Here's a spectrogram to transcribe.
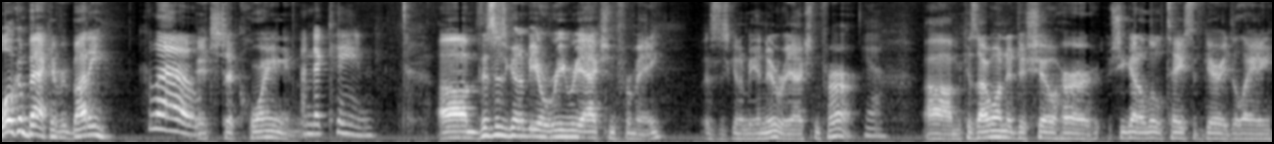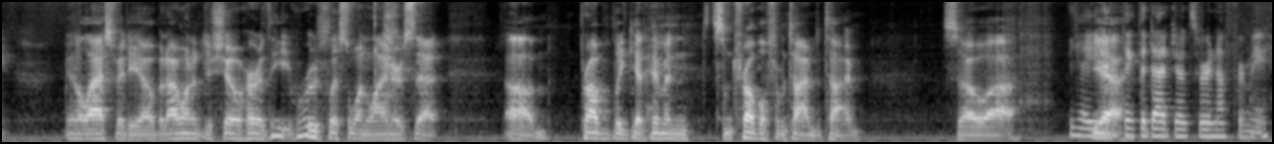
Welcome back, everybody. Hello. It's the Queen. I'm Nick Kane. Um, this is going to be a re-reaction for me. This is going to be a new reaction for her. Yeah. Um, because I wanted to show her. She got a little taste of Gary Delaney in the last video, but I wanted to show her the ruthless one-liners that um, probably get him in some trouble from time to time. So uh, Yeah, you Yeah. didn't think the dad jokes were enough for me.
